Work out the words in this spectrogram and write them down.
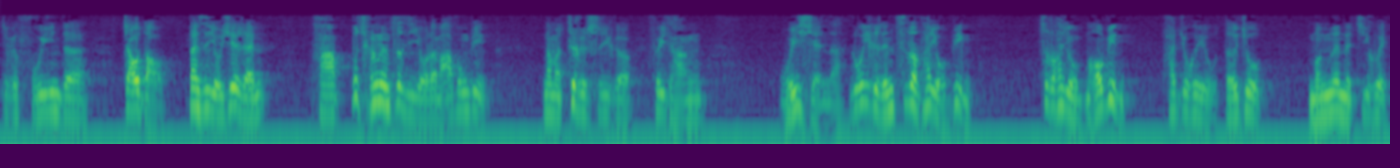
这个福音的教导。但是有些人他不承认自己有了麻风病，那么这个是一个非常危险的。如果一个人知道他有病，知道他有毛病，他就会有得救。蒙恩的机会，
